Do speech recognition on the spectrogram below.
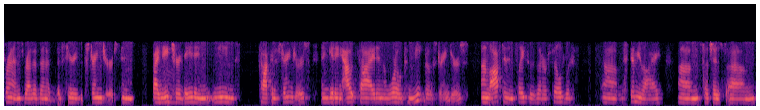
friends rather than a, a series of strangers. And by mm-hmm. nature, dating means talking to strangers and getting outside in the world to meet those strangers, um, often in places that are filled with um, stimuli, um, such as um,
